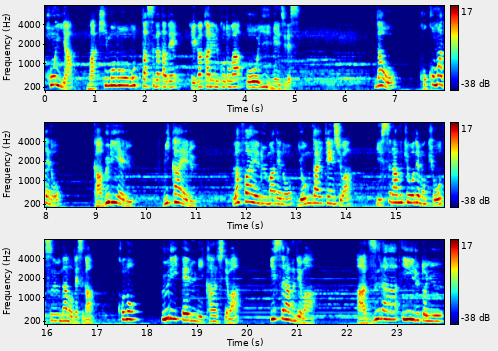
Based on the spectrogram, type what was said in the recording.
本や巻物を持った姿で描かれることが多いイメージです。なおここまでのガブリエルミカエルラファエルまでの四大天使はイスラム教でも共通なのですがこのウリエルに関してはイスラムではアズラーイールという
